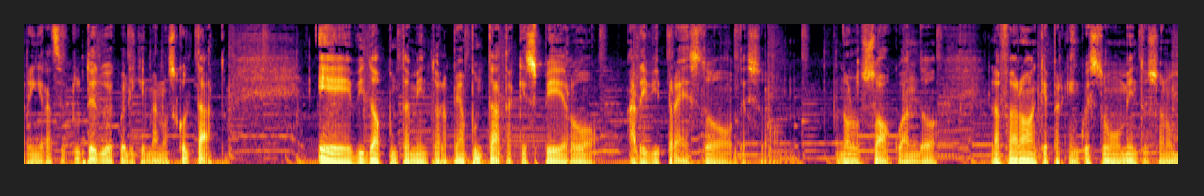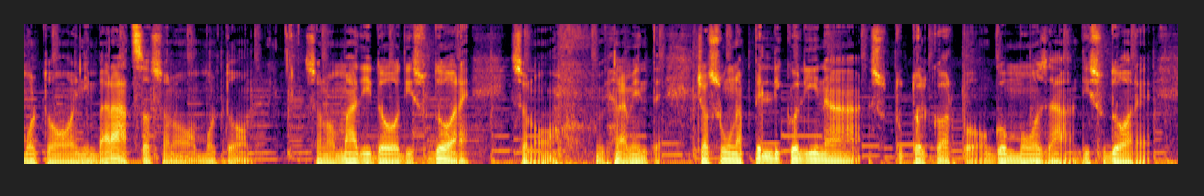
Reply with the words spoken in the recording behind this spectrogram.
ringrazio tutti e due quelli che mi hanno ascoltato e vi do appuntamento alla prima puntata che spero arrivi presto, adesso non lo so quando la farò anche perché in questo momento sono molto in imbarazzo, sono molto sono madido di sudore, sono veramente ho su una pellicolina su tutto il corpo gommosa di sudore.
